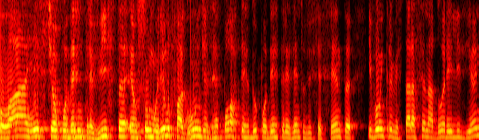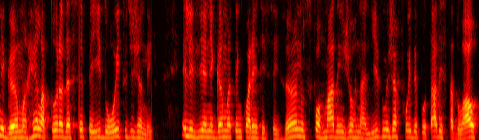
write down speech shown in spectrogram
Olá, este é o Poder Entrevista. Eu sou Murilo Fagundes, repórter do Poder 360, e vou entrevistar a senadora Elisiane Gama, relatora da CPI do 8 de janeiro. Elisiane Gama tem 46 anos, formada em jornalismo, já foi deputada estadual,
